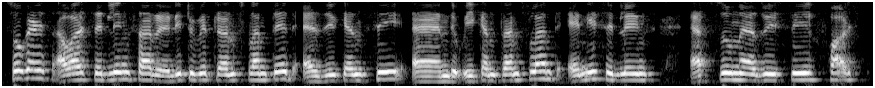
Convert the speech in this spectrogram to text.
So guys, our seedlings are ready to be transplanted as you can see and we can transplant any seedlings as soon as we see first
